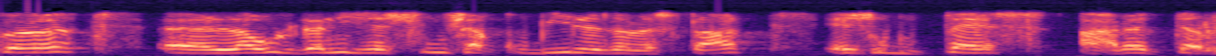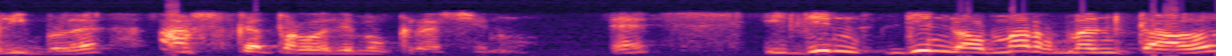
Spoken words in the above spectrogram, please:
que eh, l'organització jacobina de l'Estat és un pes ara terrible, hasta per la democràcia, no? Eh? I dins, dins del marc mental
